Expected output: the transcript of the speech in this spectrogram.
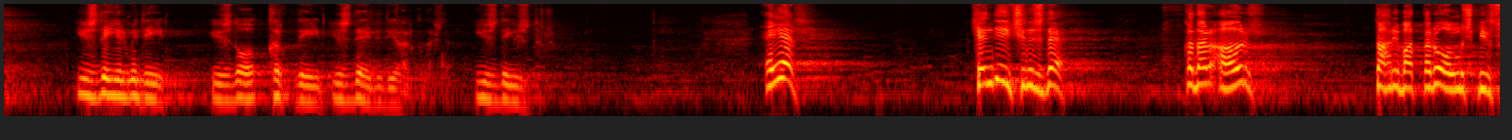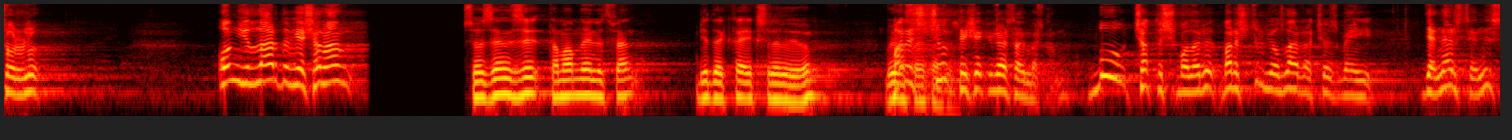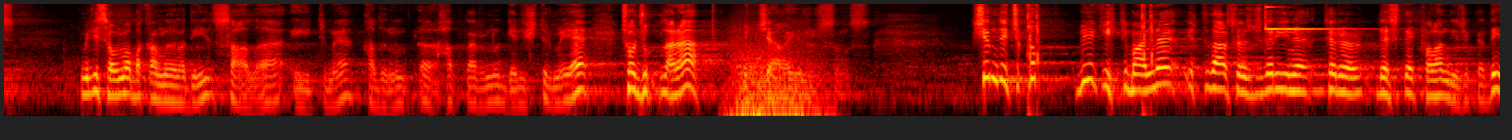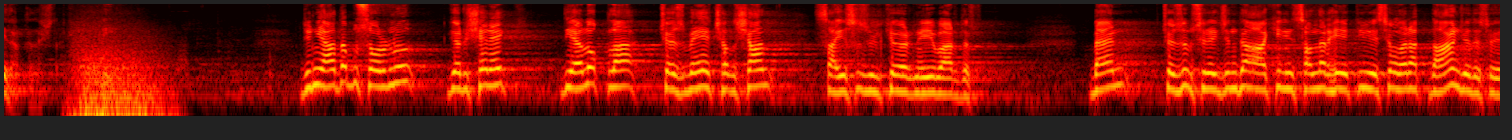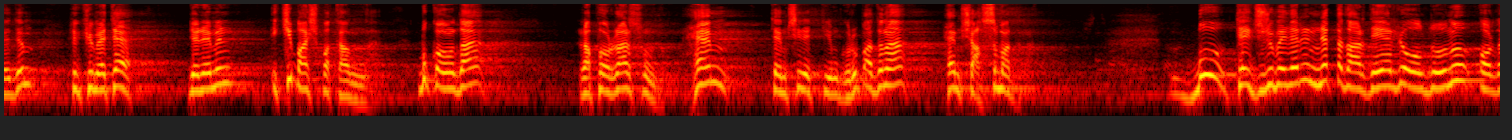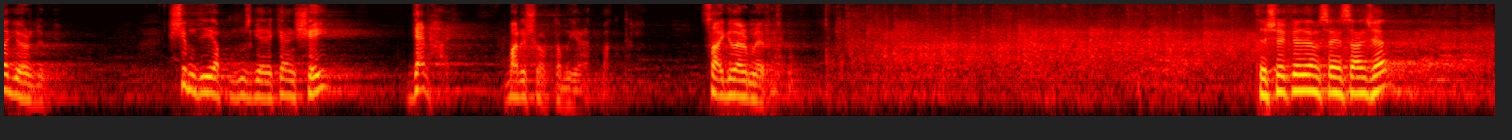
yüzde yirmi değil, yüzde kırk değil, yüzde elli değil arkadaşlar. Yüzde yüzdür. Eğer kendi içinizde bu kadar ağır tahribatları olmuş bir sorunu. 10 yıllardır yaşanan Sözlerinizi tamamlayın lütfen. Bir dakika ekstra veriyorum. Buyurun Sayın barışçıl, Sancar. teşekkürler Sayın Başkanım. Bu çatışmaları barışçıl yollarla çözmeyi denerseniz Milli Savunma Bakanlığı'na değil, sağlığa, eğitime, kadının e, haklarını geliştirmeye, çocuklara bütçe ayırırsınız. Şimdi çıkıp büyük ihtimalle iktidar sözcüleri yine terör, destek falan diyecekler. Değil arkadaşlar. Değil. Dünyada bu sorunu görüşerek, diyalogla çözmeye çalışan sayısız ülke örneği vardır. Ben çözüm sürecinde akil insanlar heyeti üyesi olarak daha önce de söyledim. Hükümete, dönemin iki başbakanına bu konuda raporlar sundum. Hem temsil ettiğim grup adına hem şahsım adına. Bu tecrübelerin ne kadar değerli olduğunu orada gördük. Şimdi yapmamız gereken şey derhal barış ortamı yaratmaktır. Saygılarımla efendim. Teşekkür ederim Sayın Sancar.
